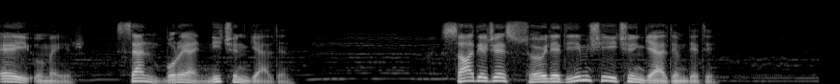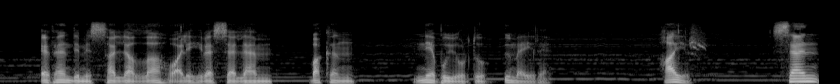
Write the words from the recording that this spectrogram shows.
ey Ümeyr, sen buraya niçin geldin? Sadece söylediğim şey için geldim dedi. Efendimiz sallallahu aleyhi ve sellem, bakın ne buyurdu Ümeyr'e. Hayır, sen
